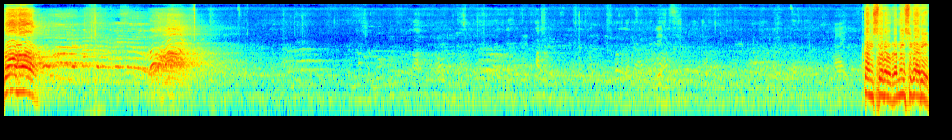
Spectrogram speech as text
జోహార్. కానిస్టేబుల్ రమేష్ గారి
